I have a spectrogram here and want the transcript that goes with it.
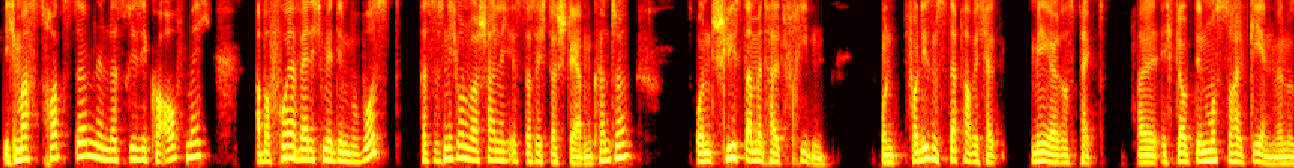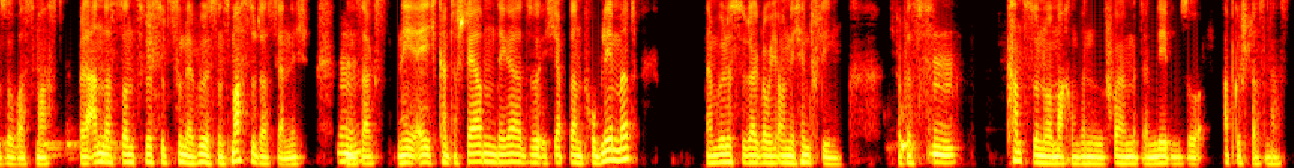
Ich mache es trotzdem, nehme das Risiko auf mich. Aber vorher werde ich mir dem bewusst, dass es nicht unwahrscheinlich ist, dass ich da sterben könnte und schließe damit halt Frieden. Und vor diesem Step habe ich halt mega Respekt. Weil ich glaube, den musst du halt gehen, wenn du sowas machst. Weil anders sonst wirst du zu nervös. Sonst machst du das ja nicht. Wenn du Mhm. sagst, nee, ey, ich könnte sterben, Digga, so, ich habe da ein Problem mit, dann würdest du da, glaube ich, auch nicht hinfliegen. Ich glaube, das Mhm. kannst du nur machen, wenn du vorher mit deinem Leben so abgeschlossen hast.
